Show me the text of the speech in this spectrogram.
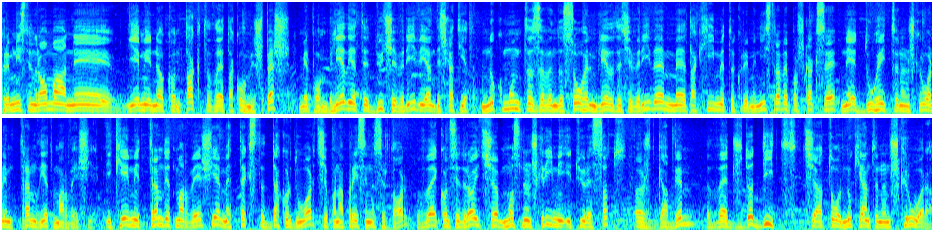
kryeministrin Rama ne Jemi në kontakt dhe takohemi shpesh, mirëpo mbledhjet e dy qeverive janë diçka tjetër. Nuk mund të zëvendësohen mbledhjet e qeverive me takime të kryeministrave për shkak se ne duhej të nënshkruanim trembëdhjetë marrëveshje. I kemi trembëdhjetë marrëveshje me tekst të dakorduar që po na presin në sirtar dhe konsideroj që mosnënshkrimi i tyre sot është gabim dhe çdo ditë që ato nuk janë të nënshkruara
